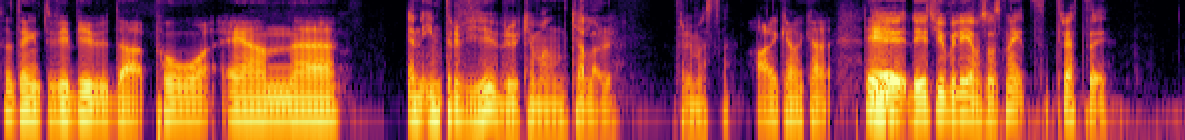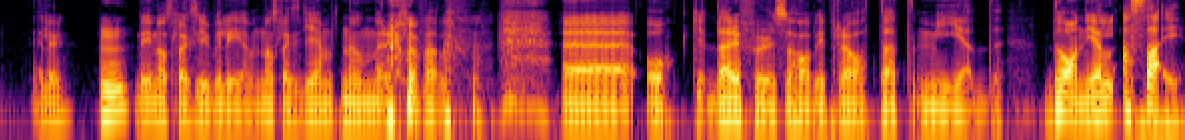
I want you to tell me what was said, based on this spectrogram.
så tänkte vi bjuda på en, eh, En intervju brukar man kalla det, för det mesta. ja det kan vi kalla det. Det är, Det är, det är ett jubileumsavsnitt, 30. Eller? mm, Det är något slags jubileum, något slags jämnt nummer i alla fall. eh, och därför så har vi pratat med Daniel Assay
